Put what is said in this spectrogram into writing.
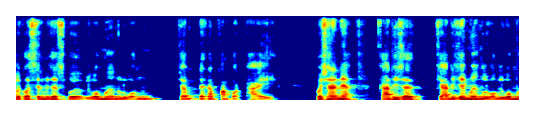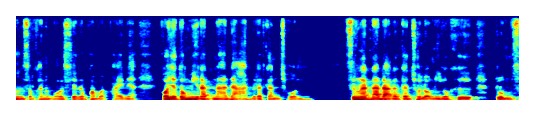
แล้วก็เซนต์ปีเตอร์สเบิร์กหรือว่าเมืองหลวงจะได้รับความปลอดภัย เพราะฉะนั้นเนี่ยการที่จะการที่จะเมืองหลวงหรือว่าเมืองสำคัญของรัสเซียได้รับความปลอดภัยเนี่ยก็จะต้องมีรัฐหน้าด่านเป็นรัฐกันชน ซึ่งรัฐหน้าด่านรัฐกันชนเหล่านี้ก็คือกลุ่มโซ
